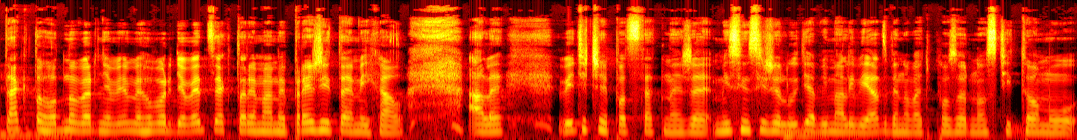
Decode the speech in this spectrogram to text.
Takto hodnoverne vieme hovoriť o veciach, ktoré máme prežité, Michal. Ale viete, čo je podstatné? Že myslím si, že ľudia by mali viac venovať pozornosti tomu,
